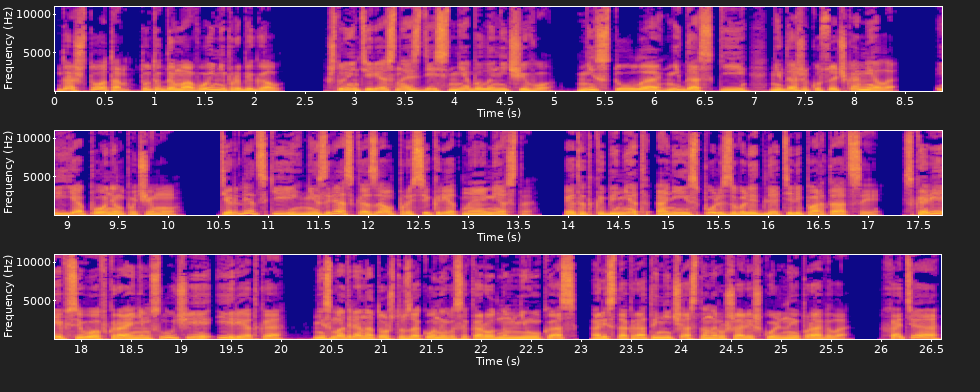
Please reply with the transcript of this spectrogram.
Да что там, тут и домовой не пробегал. Что интересно, здесь не было ничего. Ни стула, ни доски, ни даже кусочка мела. И я понял почему. Терлецкий не зря сказал про секретное место. Этот кабинет они использовали для телепортации. Скорее всего, в крайнем случае и редко. Несмотря на то, что законы высокородным не указ, аристократы не часто нарушали школьные правила. Хотя,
